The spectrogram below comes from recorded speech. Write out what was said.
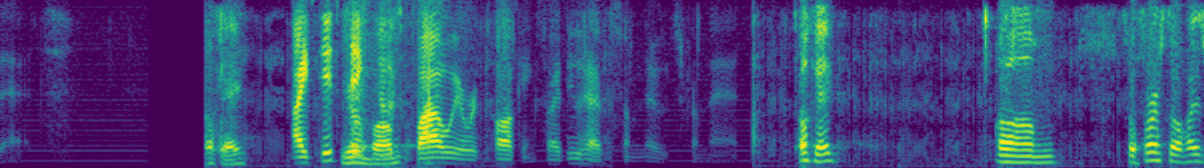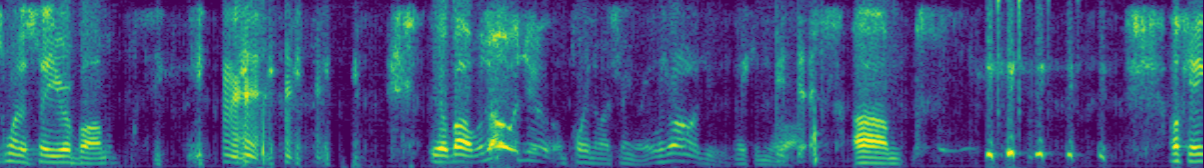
that. Okay. I did You're take notes while we were talking, so I do have some notes from that. Okay. Um. So first off, I just want to say you're a bum. you're a bum. What's wrong with you? I'm pointing at my finger. What's wrong with you? Making you laugh. Um. okay,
